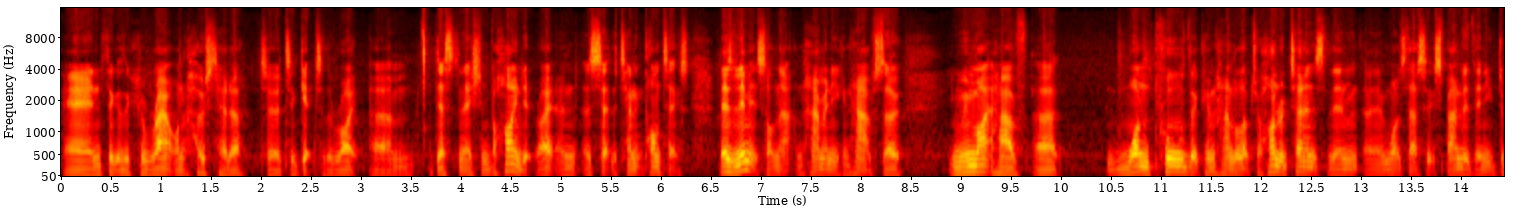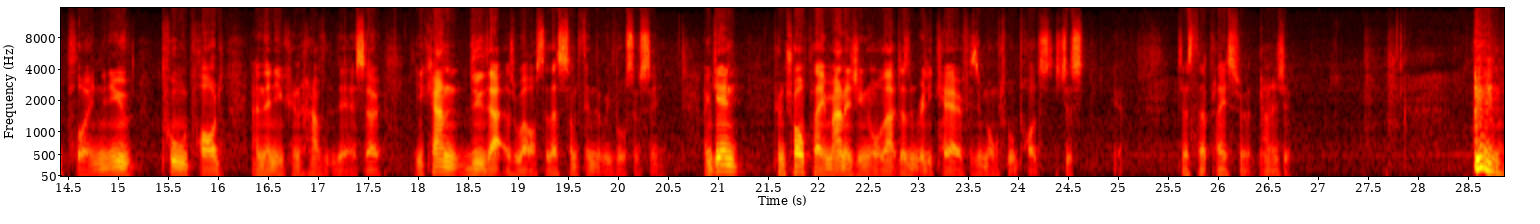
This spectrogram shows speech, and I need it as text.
and they, they could route on a host header to, to get to the right um, destination behind it, right, and, and, set the tenant context. There's limits on that and how many you can have. So we might have uh, one pool that can handle up to 100 tenants, and then and once that's expanded, then you deploy a new pooled pod, and then you can have it there. So you can do that as well. So that's something that we've also seen. Again, control plane managing all that doesn't really care if it's in multiple pods. It's just, yeah, just that place to manage it.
